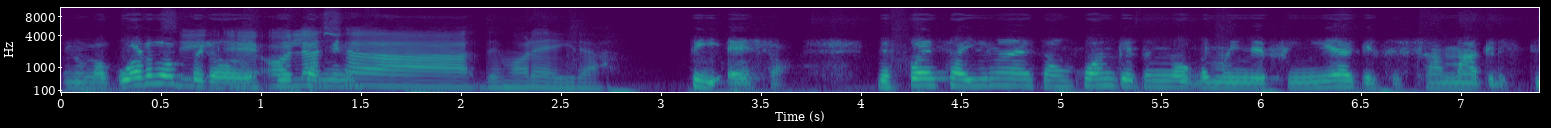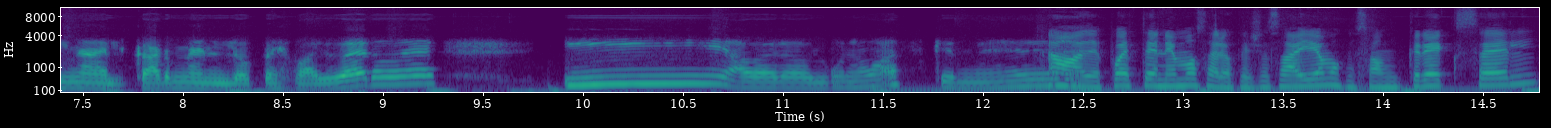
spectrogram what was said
no me acuerdo, Sí, pero eh, también- Olaya de Moreira. Sí, ella. Después hay una de San Juan que tengo como indefinida que se llama Cristina del Carmen López Valverde. Y, a ver, alguna más que me... No, después tenemos a los que ya sabíamos que son Crexel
